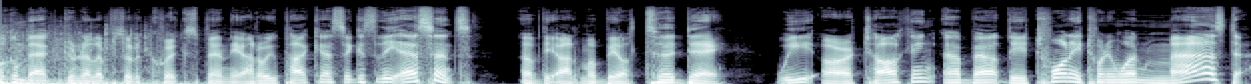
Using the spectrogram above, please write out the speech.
welcome back to another episode of Quick Spin, the Autoweek podcast that gets to the essence of the automobile. Today, we are talking about the 2021 Mazda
